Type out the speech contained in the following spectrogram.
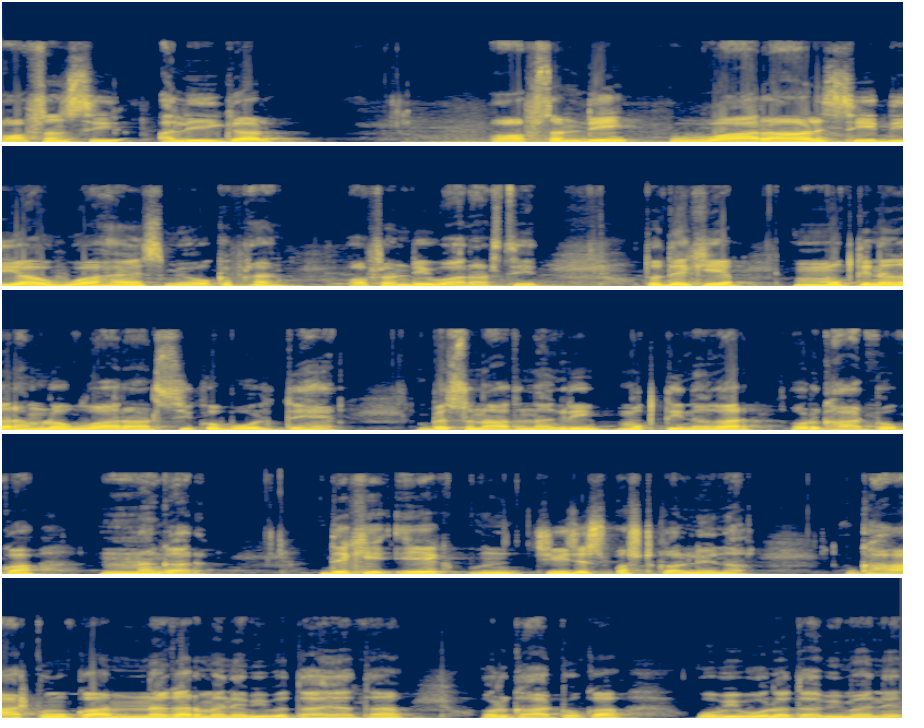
option C Aligarh, option D Varanasi दिया हुआ है इसमें। Okay friend, option D Varanasi. तो देखिए मुक्ति नगर हम लोग वाराणसी को बोलते हैं। विश्वनाथ नगरी मुक्ति नगर और घाटों का नगर। देखिए, एक चीज़ स्पष्ट कर लेना। घाटों का नगर मैंने भी बताया था और घाटों का वो भी बोला था अभी मैंने।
